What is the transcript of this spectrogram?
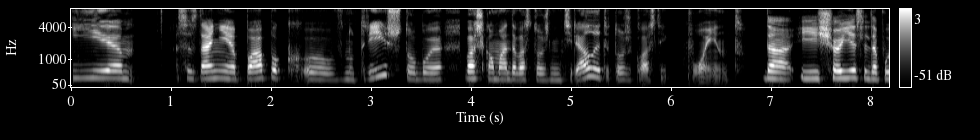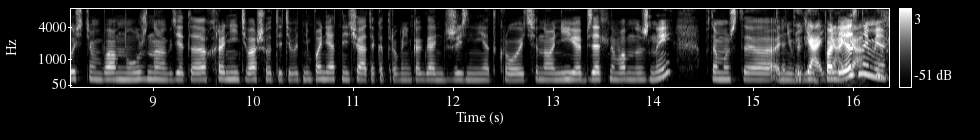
И создание папок э, внутри, чтобы ваша команда вас тоже не теряла, это тоже классный point. Да, и еще если, допустим, вам нужно где-то хранить ваши вот эти вот непонятные чаты, которые вы никогда в жизни не откроете, но они обязательно вам нужны, потому что они это выглядят я, полезными, я, я.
